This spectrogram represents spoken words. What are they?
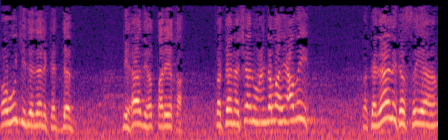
فوجد ذلك الدم بهذه الطريقة. فكان شأنه عند الله عظيم. فكذلك الصيام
